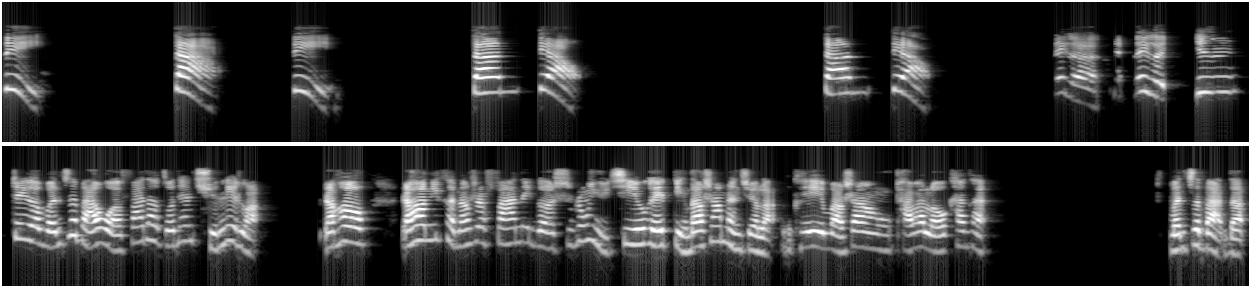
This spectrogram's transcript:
地大地单调单调那个那个音。这个文字版我发到昨天群里了，然后，然后你可能是发那个十种语气又给顶到上面去了，你可以往上爬爬楼看看文字版的。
